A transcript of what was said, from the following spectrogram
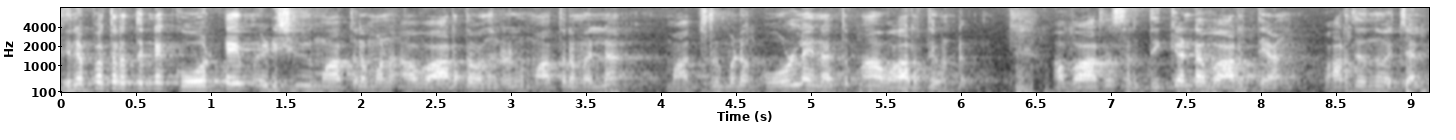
ദിനപത്രത്തിന്റെ കോട്ടയം എഡിഷനിൽ മാത്രമാണ് ആ വാർത്ത വന്നിട്ടുള്ളത്. മാത്രമല്ല മാതൃഭൂമിയുടെ ഓൺലൈനകത്തും ആ വാർത്തയുണ്ട്. ആ വാർത്ത ശ്രദ്ധിക്കേണ്ട വാർത്തയാണ്. വാർത്ത എന്ന് വെച്ചാൽ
